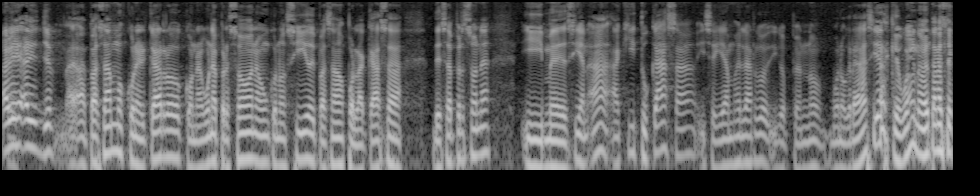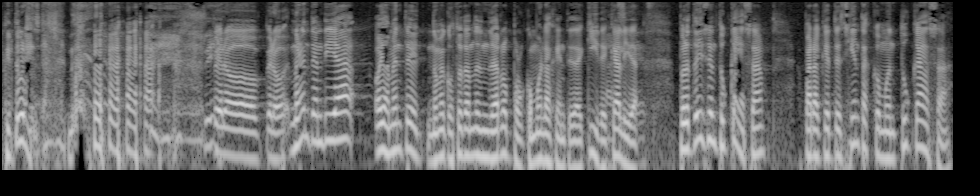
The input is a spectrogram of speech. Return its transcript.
Ah, ah, pasamos con el carro con alguna persona, un conocido, y pasamos por la casa de esa persona y me decían, ah, aquí tu casa, y seguíamos de largo. Digo, pero no, bueno, gracias, qué bueno, ¿dónde están las escrituras? Pero, pero no lo entendía, obviamente no me costó tanto entenderlo por cómo es la gente de aquí, de Así Cálida. es. Pero te dicen tu casa para que te sientas como en tu casa.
